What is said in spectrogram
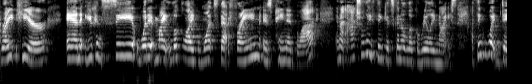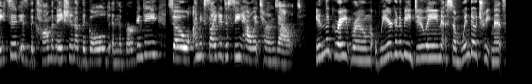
right here and you can see what it might look like once that frame is painted black. And I actually think it's going to look really nice. I think what dates it is the combination of the gold and the burgundy. So I'm excited to see how it turns out. In the great room, we are going to be doing some window treatments,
